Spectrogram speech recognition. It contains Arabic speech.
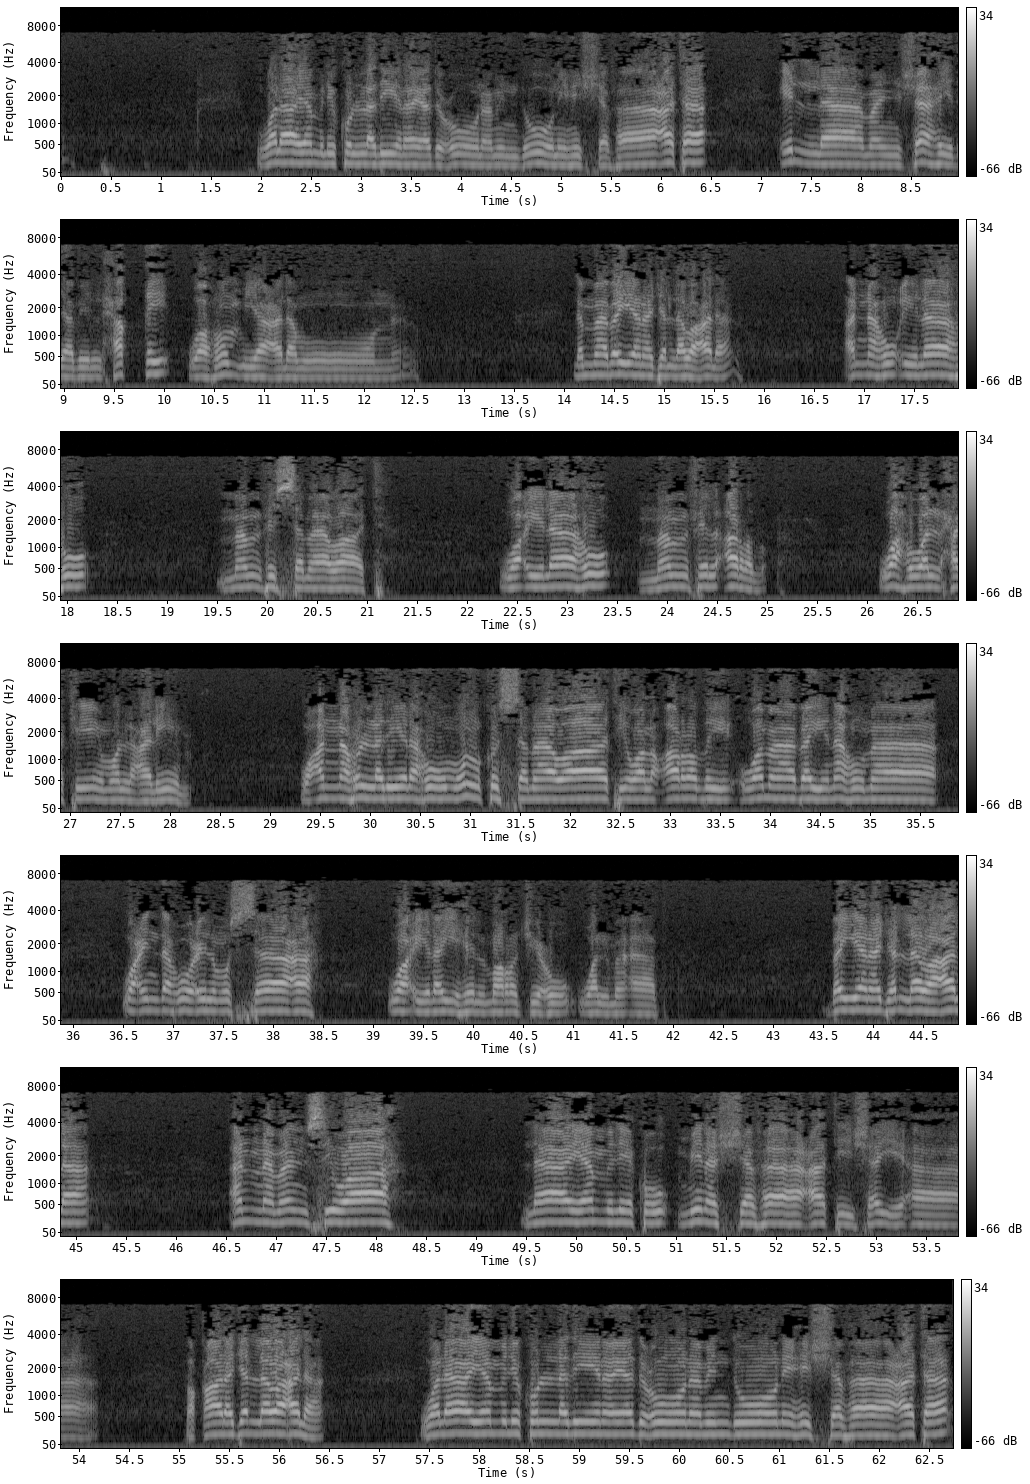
ولا يملك الذين يدعون من دونه الشفاعة إلا من شهد بالحق وهم يعلمون. لما بين جل وعلا أنه إله من في السماوات وإله من في الأرض وهو الحكيم العليم وأنه الذي له ملك السماوات والأرض وما بينهما وعنده علم الساعة وإليه المرجع والمآب. بين جل وعلا أن من سواه لا يملك من الشفاعة شيئا. فقال جل وعلا ولا يملك الذين يدعون من دونه الشفاعة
